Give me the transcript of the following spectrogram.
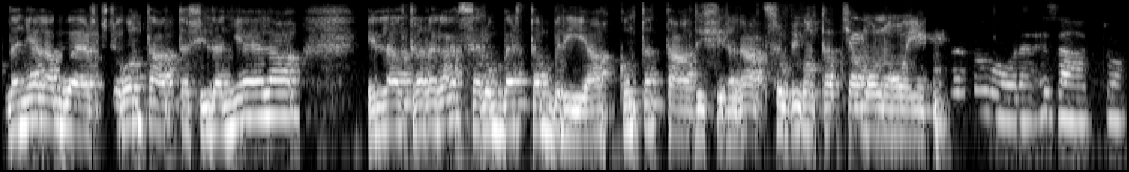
Daniela Guercio, contattaci Daniela e l'altra ragazza è Roberta Bria, contattateci ragazzi o vi contattiamo noi. Per favore, esatto.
